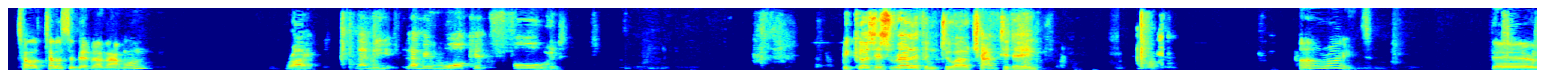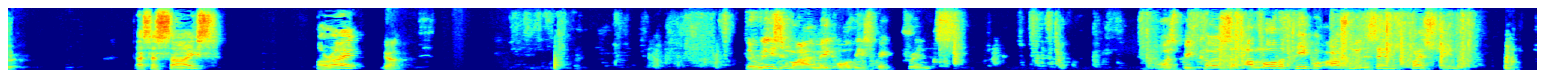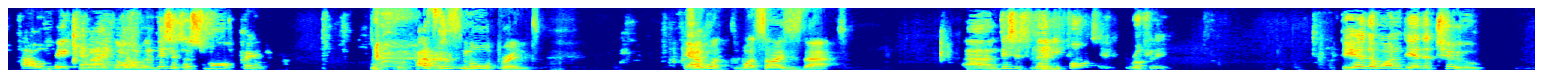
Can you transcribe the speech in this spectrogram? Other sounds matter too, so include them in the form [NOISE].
tell tell us a bit about that one. Right. Let me let me walk it forward because it's relevant to our chat today. All right. There. That's a size. All right. Yeah. The reason why I make all these big prints was because a lot of people ask me the same question. How big can I go? I mean, this is a small print. [LAUGHS] That's a small print. Yeah. So what what size is that? Um, this is 30, 40, roughly. The other one, the other two,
